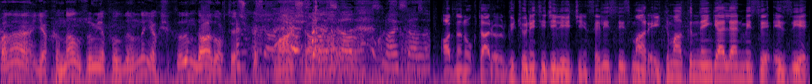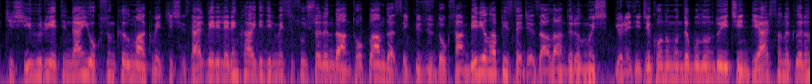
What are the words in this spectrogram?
Bana yakından zoom yapıldığında yakışıklılığım daha da ortaya çıkıyor. Maşallah. Maşallah. Adnan Oktar örgüt yöneticiliği, cinsel istismar, eğitim hakkının engellenmesi, eziyet, kişiyi hürriyetinden yoksun kılmak ve kişisel verilerin kaydedilmesi suçlarından toplamda 891 yıl hapiste cezalandırılmış. Yönetici konumunda bulunduğu için diğer sanıkların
